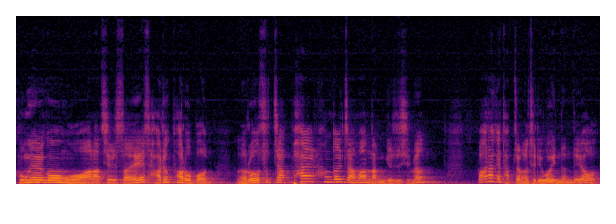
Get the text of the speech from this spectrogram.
010-5174-4685번으로 숫자 8 한 글자만 남겨주시면 빠르게 답장을 드리고 있는데요.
